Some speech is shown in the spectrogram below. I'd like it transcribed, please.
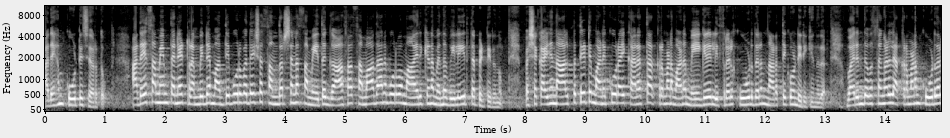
അദ്ദേഹം കൂട്ടിച്ചേർത്തു. അതേസമയം തന്നെ ട്രംപിന്റെ മധ്യപൂർവദേശ സന്ദർശന സമയത്ത് ഗാസ സമാധാനപൂർവമായിരിക്കണമെന്ന് വിലയിരുത്തപ്പെട്ടിരുന്നു. പക്ഷേ കഴിഞ്ഞ നാൽപ്പത്തിയെട്ട് മണിക്കൂറായി കനത്ത ആക്രമണമാണ് മേഖലയിൽ ഇസ്രായേൽ കൂടുതലും നടത്തിക്കൊണ്ടിരിക്കുന്നത്. വരും ദിവസങ്ങളിൽ ആക്രമണം കൂടുതൽ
